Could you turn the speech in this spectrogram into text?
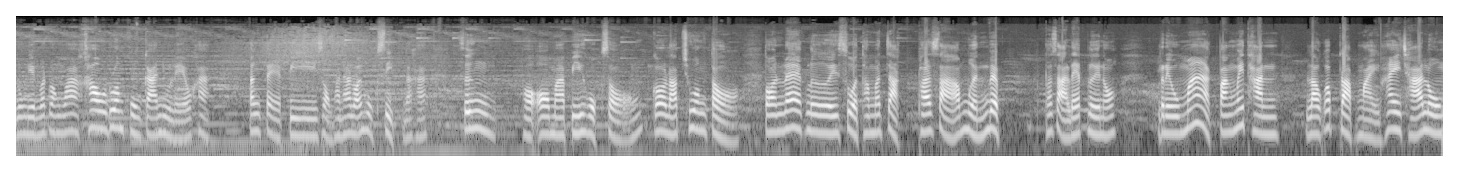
โรงเรียนวัดวังว่าเข้าร่วมโครงการอยู่แล้วค่ะ ตั้งแต่ปี 2560 นะคะ ซึ่งพออมาปี 62 ก็รับช่วงต่อ ตอนแรกเลยสวดธรรมจักรภาษาเหมือนแบบภาษาแรปเลยเนาะเร็วมากฟังไม่ทัน เราก็ปรับใหม่ให้ช้าลง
